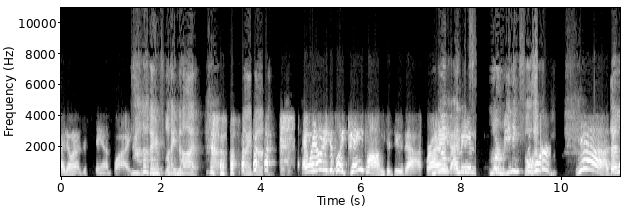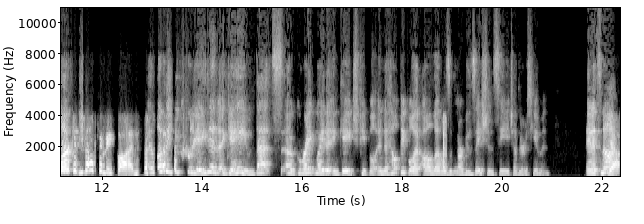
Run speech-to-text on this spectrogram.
I don't understand why. Why not? Why not? and we don't need to play ping pong to do that, right? No, I mean, more the meaningful. work, yeah, the I work you- itself can be fun. I love that you created a game. That's a great way to engage people and to help people at all levels of the organization see each other as human. And it's not Yeah,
